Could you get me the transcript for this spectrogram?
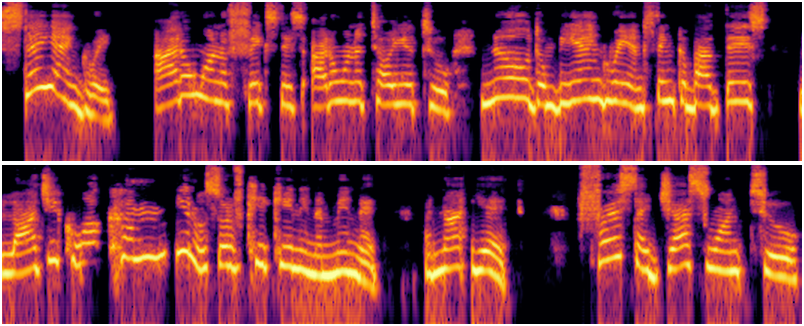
Stay angry. I don't want to fix this. I don't want to tell you to, no, don't be angry and think about this. Logic will come, you know, sort of kick in in a minute, but not yet. First, I just want to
